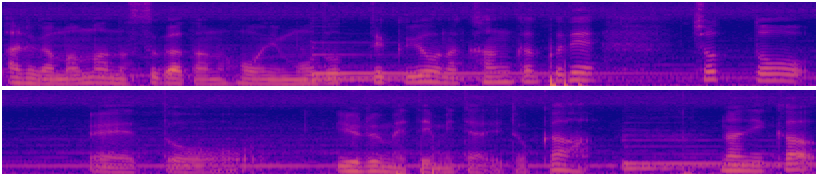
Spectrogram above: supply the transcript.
あるがままの姿の方に戻っていくような感覚でちょっとえっと緩めてみたりとか何か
